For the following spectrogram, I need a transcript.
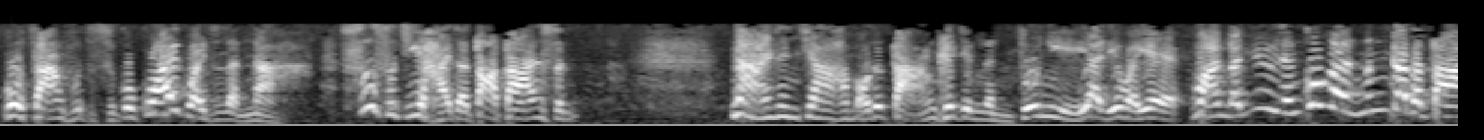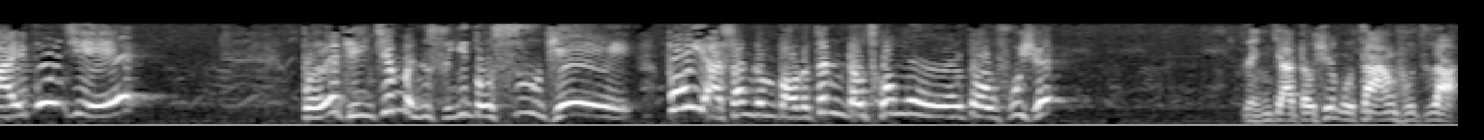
我丈夫子是个乖乖之人呐，四十几还在打单身。男人家没得堂客就能做孽呀，李王爷，玩到女人过门能搞到大半截。白天进门是一坨死铁，半夜三更抱着枕头戳我都腹血。人家都说我张胡子啊，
